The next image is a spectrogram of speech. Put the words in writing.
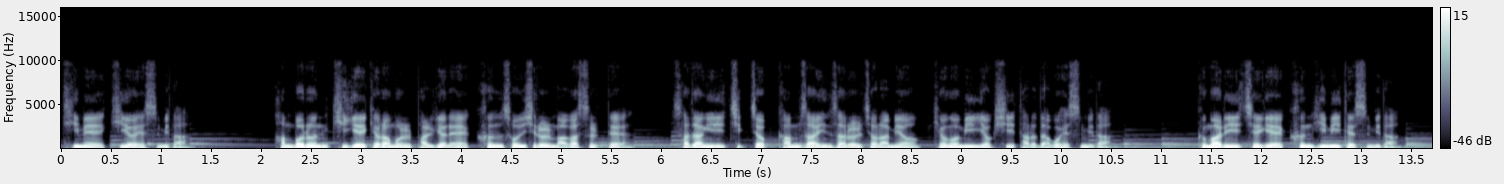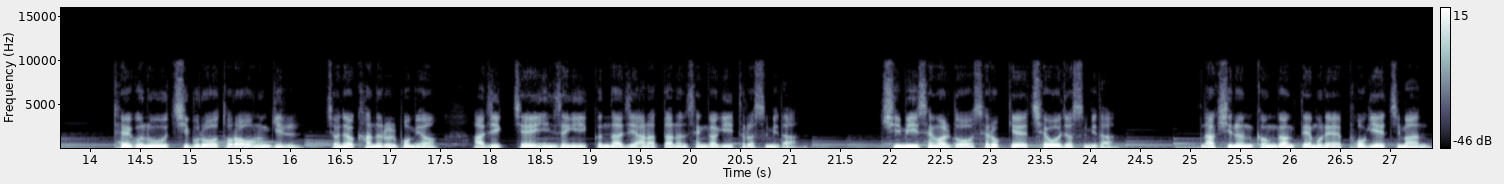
팀에 기여했습니다. 한 번은 기계 결함을 발견해 큰 손실을 막았을 때 사장이 직접 감사 인사를 전하며 경험이 역시 다르다고 했습니다. 그 말이 제게 큰 힘이 됐습니다. 퇴근 후 집으로 돌아오는 길, 저녁 하늘을 보며 아직 제 인생이 끝나지 않았다는 생각이 들었습니다. 취미 생활도 새롭게 채워졌습니다. 낚시는 건강 때문에 포기했지만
